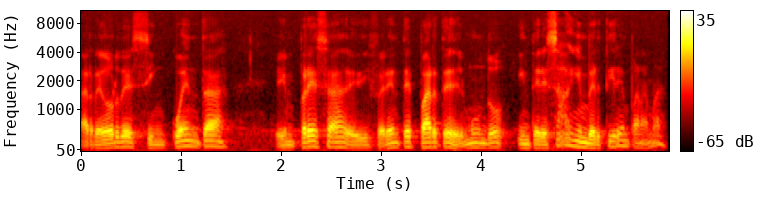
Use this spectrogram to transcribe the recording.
alrededor de 50 empresas de diferentes partes del mundo interesadas en invertir en Panamá.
